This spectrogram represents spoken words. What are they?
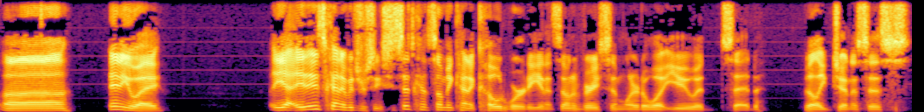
Uh. Anyway. Yeah, it is kind of interesting. She said kind of something kind of code wordy, and it sounded very similar to what you had said, about, like Genesis.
